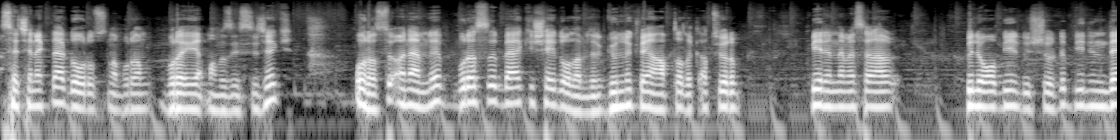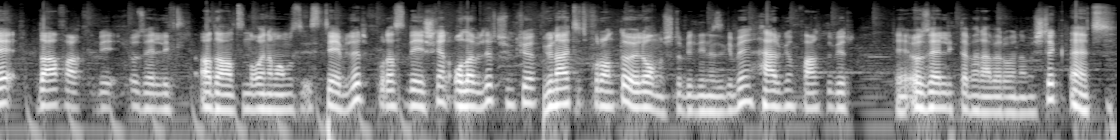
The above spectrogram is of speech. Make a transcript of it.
seçenekler doğrultusunda bura, burayı yapmamızı isteyecek. Orası önemli. Burası belki şey de olabilir. Günlük veya haftalık atıyorum. Birinde mesela bloğu bir düşürdü. Birinde daha farklı bir özellik adı altında oynamamızı isteyebilir. Burası değişken olabilir çünkü United Front'ta öyle olmuştu bildiğiniz gibi. Her gün farklı bir e, özellikle beraber oynamıştık. Evet.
